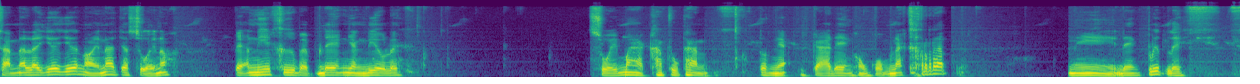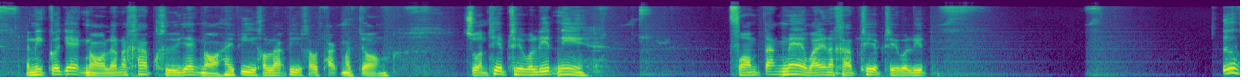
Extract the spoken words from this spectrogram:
สันอะไรเยอะๆหน่อยน่าจะสวยเนาะแต่อันนี้คือแบบแดงอย่างเดียวเลย สวยมากครับทุกท่าน ต้นเนี้ยกาแดงของผมนะครับ นี่แดงปลึดเลย อันนี้ก็แยกหน่อแล้วนะครับ คือแยกหน่อให้พี่เขาละพี่เขาทักมาจอง ส่วนเทพเทวฤทธิ์นี่ ฟอร์มตั้งแม่ไว้นะครับ เทพเทวฤทธิ์อึ๊บ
